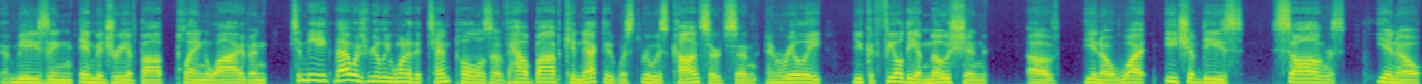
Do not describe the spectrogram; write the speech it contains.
amazing imagery of Bob playing live. And to me, that was really one of the tent poles of how Bob connected was through his concerts. And, and really, you could feel the emotion of, you know, what each of these songs, you know,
